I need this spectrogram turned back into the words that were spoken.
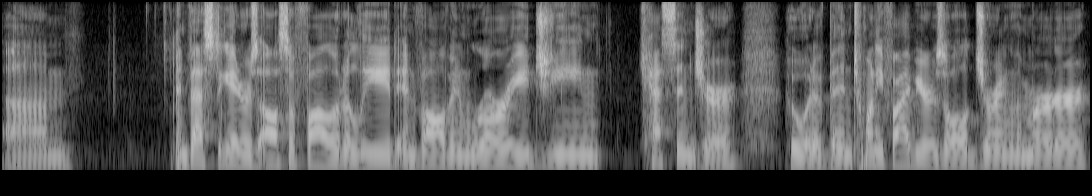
Um, investigators also followed a lead involving Rory Gene Kesinger, who would have been 25 years old during the murder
